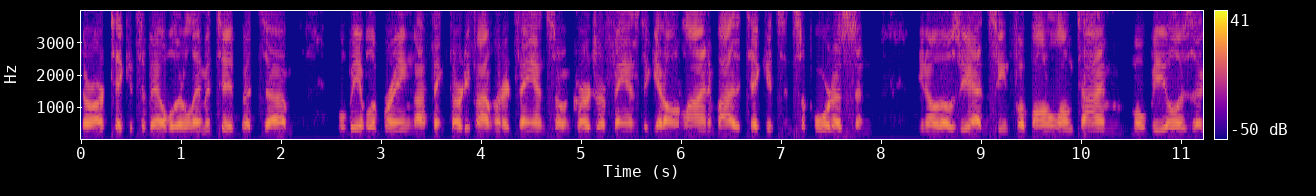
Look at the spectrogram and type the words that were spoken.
there are tickets available. They're limited, but um, we'll be able to bring, I think, 3,500 fans. So encourage our fans to get online and buy the tickets and support us. And, you know, those who hadn't seen football in a long time, Mobile is a,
